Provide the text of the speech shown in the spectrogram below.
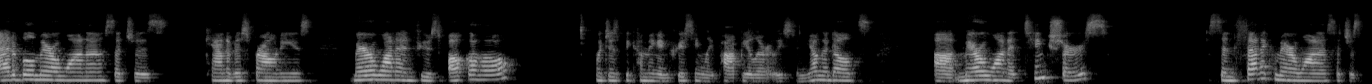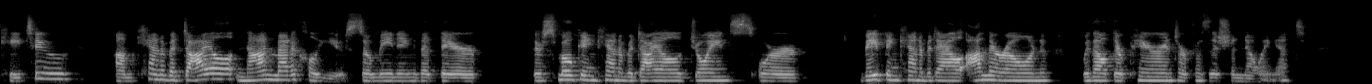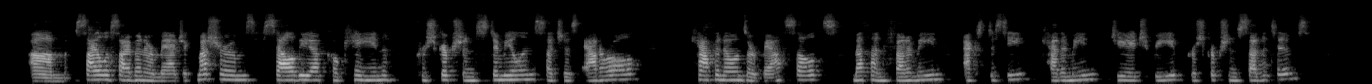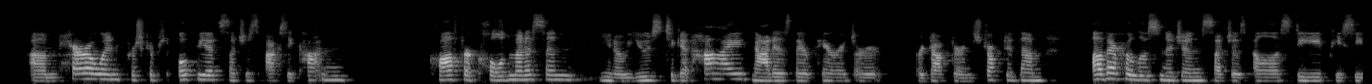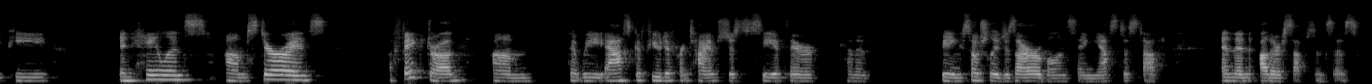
edible marijuana, such as cannabis brownies, marijuana infused alcohol, which is becoming increasingly popular, at least in young adults, uh, marijuana tinctures, synthetic marijuana such as K2, um, cannabidiol non-medical use, so meaning that they're they're smoking cannabidiol joints or vaping cannabidiol on their own without their parent or physician knowing it. Um, psilocybin or magic mushrooms, salvia, cocaine, prescription stimulants such as Adderall, cathinones or bath salts, methamphetamine, ecstasy, ketamine, GHB, prescription sedatives, um, heroin, prescription opiates such as Oxycontin, cough or cold medicine, you know, used to get high, not as their parent or, or doctor instructed them, other hallucinogens such as LSD, PCP, inhalants, um, steroids, a fake drug um, that we ask a few different times just to see if they're kind of being socially desirable and saying yes to stuff, and then other substances.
